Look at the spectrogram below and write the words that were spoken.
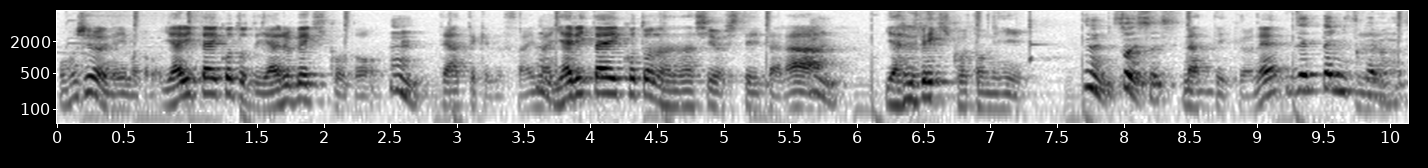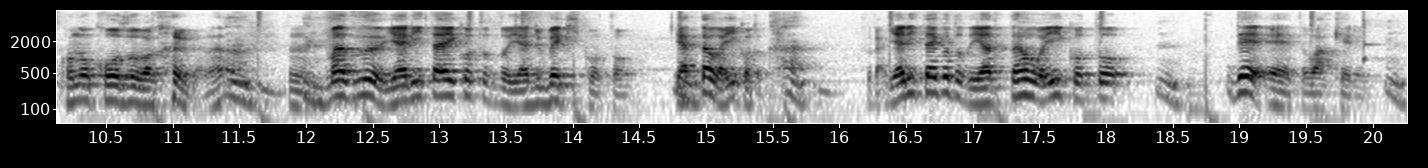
面白いね今の。やりたいこととやるべきことうん。ってあったけどさ今うん。やりたいことの話をしていたら、うん。やるべきことにうんそうですそうです。なっていくよね、絶対見つかるはず、うん。この構造わかるかな、うん。うん。まずやりたいこととやるべきこと。やった方がいいことか,、そうか。やりたいこととやった方がいいことうん。で、えー、と分ける。うん。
